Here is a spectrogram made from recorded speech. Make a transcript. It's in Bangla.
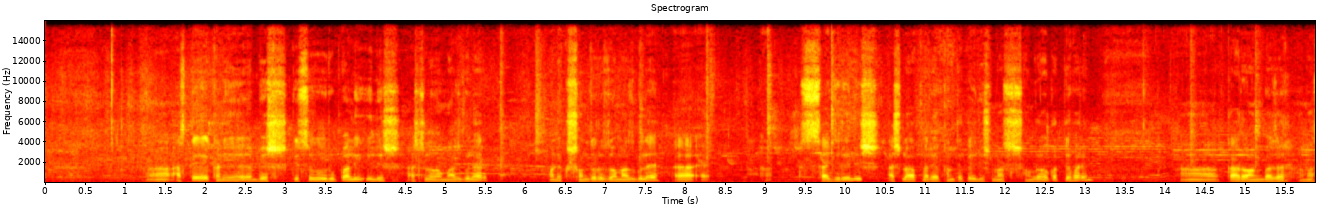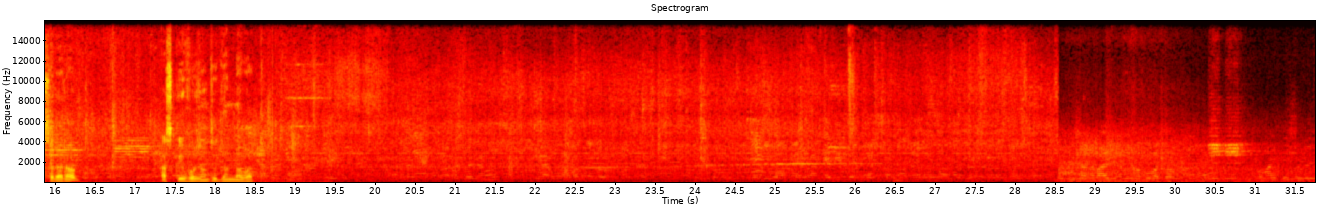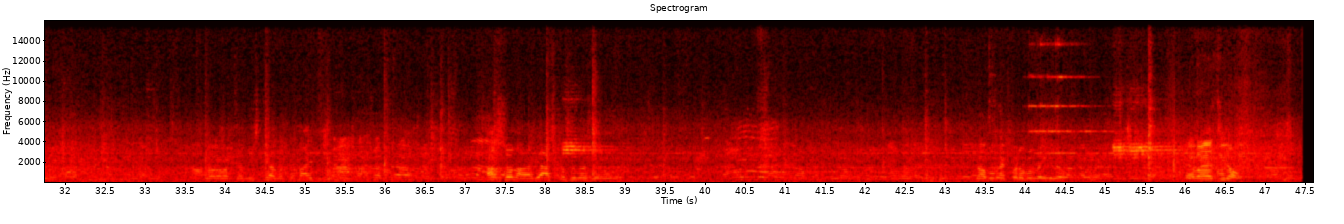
আজকে এখানে বেশ কিছু রূপালি ইলিশ আসলো মাছগুলার। অনেক সৌন্দর্য মাছগুলো সাইজের ইলিশ আসলে আপনারা এখান থেকে ইলিশ মাছ সংগ্রহ করতে পারেন। আহ, কারওয়ান বাজার মাছের আড়ত আজকে পর্যন্ত ধন্যবাদ। সাতশো না আগে আটশো না শুরু যাব এক করে পড়বে গেলেও এবার জিরাও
